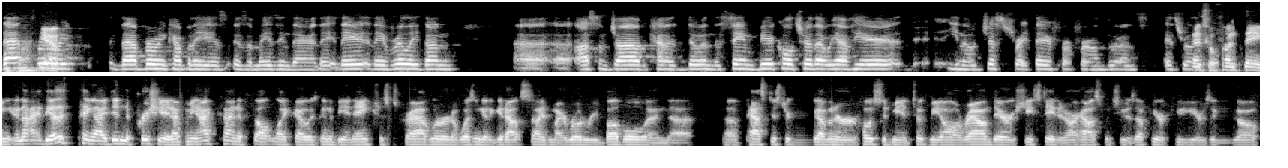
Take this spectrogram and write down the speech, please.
That. Yeah. brewery, that brewing company is, is amazing there. They they they've really done uh, awesome job, kind of doing the same beer culture that we have here. You know, just right there for for Hondurans. It's really That's cool. a fun thing. And I, the other thing I didn't appreciate, I mean, I kind of felt like I was going to be an anxious traveler and I wasn't going to get outside my Rotary bubble. And uh, uh, past district governor hosted me and took me all around there. She stayed at our house when she was up here a few years ago,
